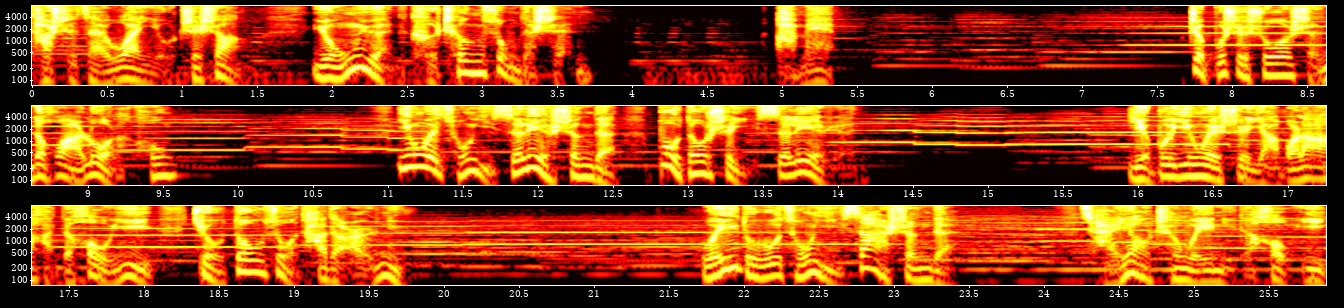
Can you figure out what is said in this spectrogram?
他是在万有之上，永远可称颂的神。阿门。这不是说神的话落了空，因为从以色列生的不都是以色列人，也不因为是亚伯拉罕的后裔就都做他的儿女，唯独从以撒生的，才要成为你的后裔。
